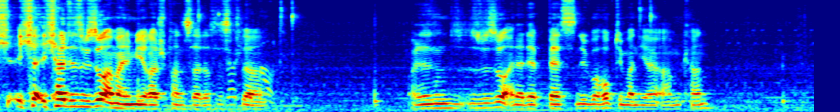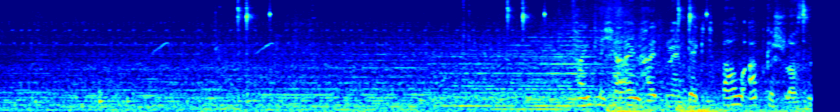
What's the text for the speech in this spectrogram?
Ich, ich, ich halte sowieso an meinem Mirage-Panzer, das ist klar. Weil das sind sowieso einer der besten überhaupt, die man hier haben kann. Feindliche Einheiten entdeckt. Bau abgeschlossen.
